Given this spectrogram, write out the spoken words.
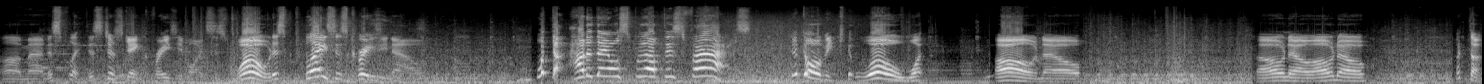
Oh man, this place, this is just getting crazy, boys. This, whoa, this place is crazy now. What the? How did they all split up this fast? You're gonna be ki- Whoa, what? Oh no. Oh no, oh no. What the?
